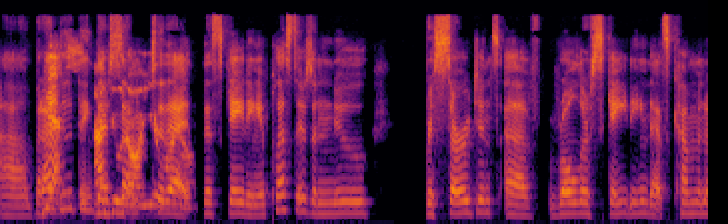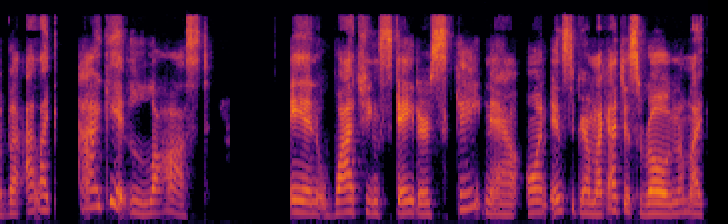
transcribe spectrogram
Um, but yes, I do think there's do something to that the skating, and plus there's a new resurgence of roller skating that's coming about. I like I get lost in watching skaters skate now on Instagram. Like I just roll and I'm like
